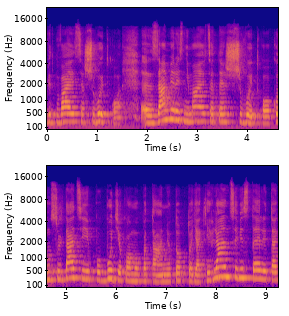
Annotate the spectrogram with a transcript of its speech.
відбувається швидко, Е, заміри знімаються теж швидко, консультації по будь-якому питанню, тобто як і глянцеві стелі, так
